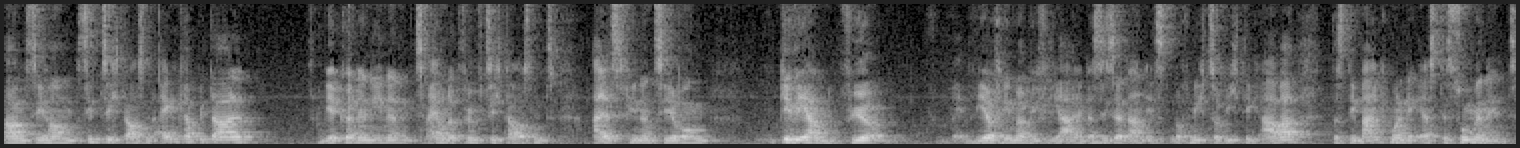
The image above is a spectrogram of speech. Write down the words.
ähm, sie haben 70.000 Eigenkapital, wir können ihnen 250.000 als Finanzierung gewähren für wie auch immer, wie viele Jahre. Das ist ja dann jetzt noch nicht so wichtig, aber dass die Bank mal eine erste Summe nennt.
